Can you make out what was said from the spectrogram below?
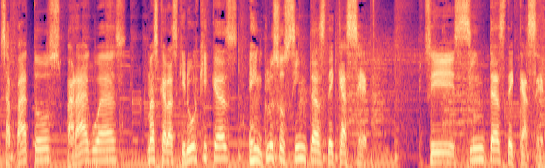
zapatos, paraguas, máscaras quirúrgicas e incluso cintas de cassette. Sí, cintas de cassette.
